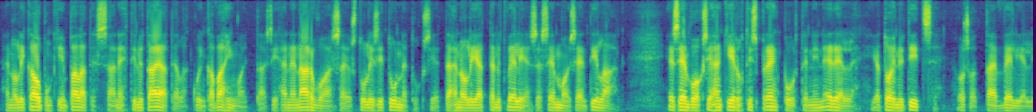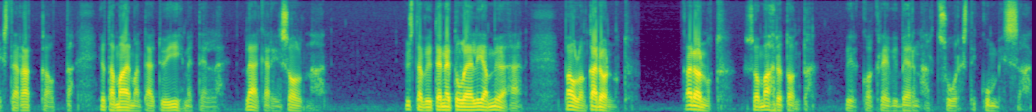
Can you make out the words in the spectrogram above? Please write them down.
Hän oli kaupunkiin palatessaan ehtinyt ajatella, kuinka vahingoittaisi hänen arvoansa, jos tulisi tunnetuksi, että hän oli jättänyt veljensä semmoiseen tilaan. Ja sen vuoksi hän kiiruhti Sprengpurtenin edelle ja toi nyt itse, osoittaen veljellistä rakkautta, jota maailman täytyy ihmetellä, lääkärin solnaan. Ystävyytenne tulee liian myöhään. Paul on kadonnut. Kadonnut. Se on mahdotonta, virkkoi Kreivi Bernhard suuresti kummissaan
